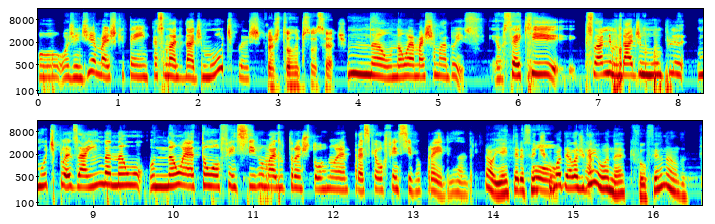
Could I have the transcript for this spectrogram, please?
hoje em dia, mas que têm personalidade múltiplas. Transtorno dissociativo. Não, não é mais chamado isso. Eu sei que personalidade múltiplas ainda não, não é tão ofensivo, mas o transtorno é, parece que é ofensivo para eles, André. Não, e é interessante oh, que uma delas ganhou, né? Que foi o Fernando.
